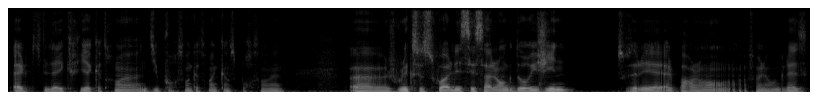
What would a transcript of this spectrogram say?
elle qui l'a écrit à 90%, 95% même, euh, je voulais que ce soit laisser sa langue d'origine, parce qu'elle elle parle en, enfin, elle est anglaise.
